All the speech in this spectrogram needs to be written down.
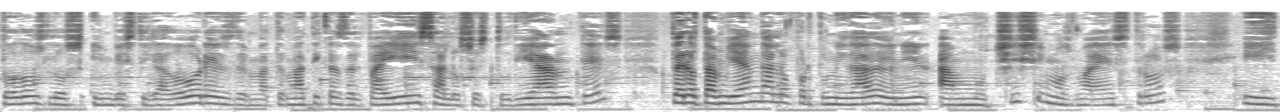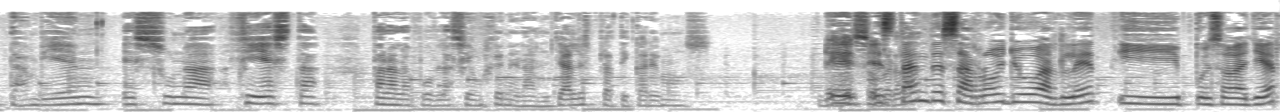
todos los investigadores de matemáticas del país, a los estudiantes, pero también da la oportunidad de venir a muchísimos maestros y también es una fiesta para la población general. Ya les platicaremos eh, está en desarrollo Arlet y pues ayer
